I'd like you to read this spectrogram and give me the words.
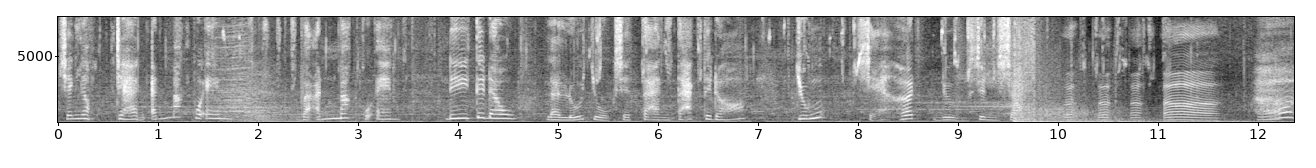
sẽ ngập tràn ánh mắt của em. Và ánh mắt của em đi tới đâu là lũ chuột sẽ tàn tác tới đó. Chúng sẽ hết đường sinh sống. Hả?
